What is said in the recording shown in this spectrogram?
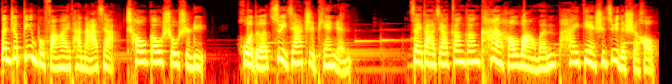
但这并不妨碍他拿下超高收视率，获得最佳制片人。在大家刚刚看好网文拍电视剧的时候，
